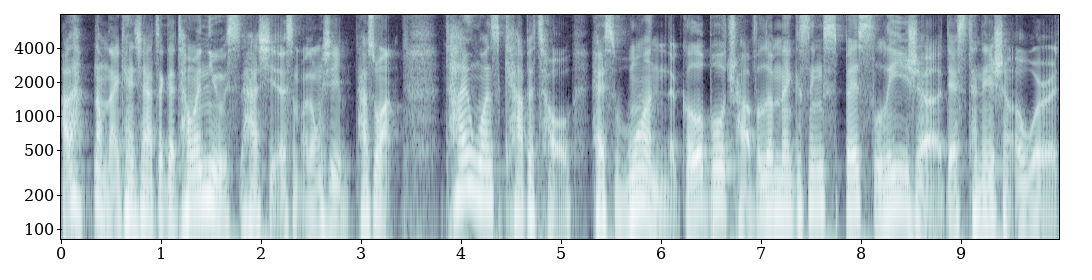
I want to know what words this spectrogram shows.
好了，那我们来看一下这个台湾 News 他写的什么东西。他说啊，Taiwan's capital has won the Global Traveler Magazine's Best Leisure Destination Award。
